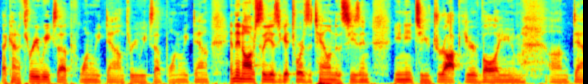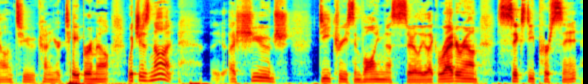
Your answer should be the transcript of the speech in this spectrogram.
that kind of three weeks up, one week down, three weeks up, one week down. And then obviously, as you get towards the tail end of the season, you need to drop your volume um, down to kind of your taper amount, which is not a huge decrease in volume necessarily. Like right around 60%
